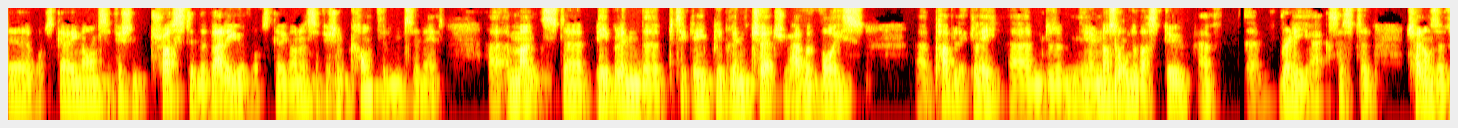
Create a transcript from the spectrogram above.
uh, what's going on, sufficient trust in the value of what's going on, and sufficient confidence in it uh, amongst uh, people in the, particularly people in the church who have a voice publicly. Um, you know, not all of us do have ready access to channels of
